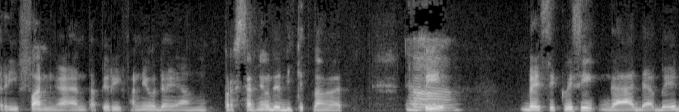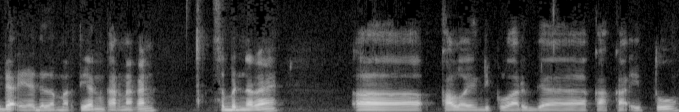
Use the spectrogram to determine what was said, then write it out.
refund kan, tapi refundnya udah yang persennya udah dikit banget. Tapi Heeh. basically sih nggak ada beda ya dalam artian karena kan sebenarnya eh kalau yang di keluarga kakak itu,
